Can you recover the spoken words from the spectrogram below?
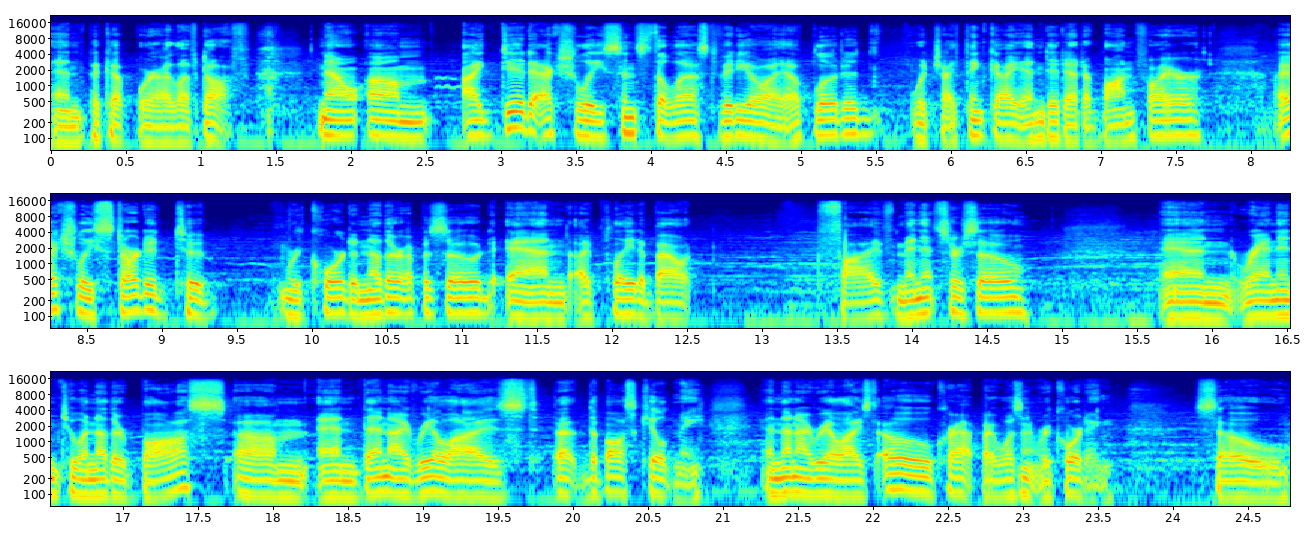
and pick up where I left off. Now, um, I did actually, since the last video I uploaded, which I think I ended at a bonfire, I actually started to record another episode and I played about five minutes or so and ran into another boss. Um, and then I realized uh, the boss killed me. And then I realized, oh crap, I wasn't recording. So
